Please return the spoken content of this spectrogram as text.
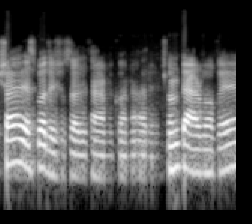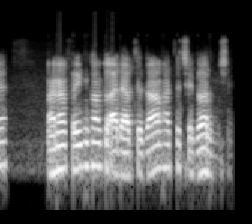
شاید اثباتش رو ساده تر می‌کنه آره. چون در واقع منم فکر می‌کنم تو ادپتدا هم حتی چگال میشه.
